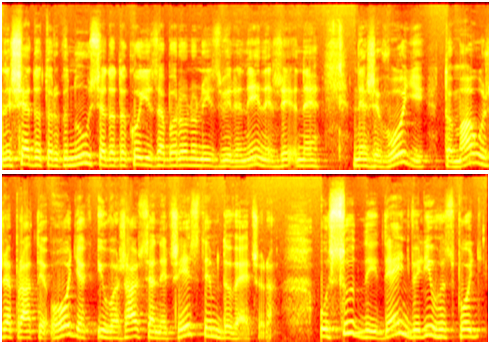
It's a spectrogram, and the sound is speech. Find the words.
лише доторкнувся до такої забороненої звірини нежи- не- неживої, то мав уже прати одяг і вважався нечистим до вечора. У судний день велів Господь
